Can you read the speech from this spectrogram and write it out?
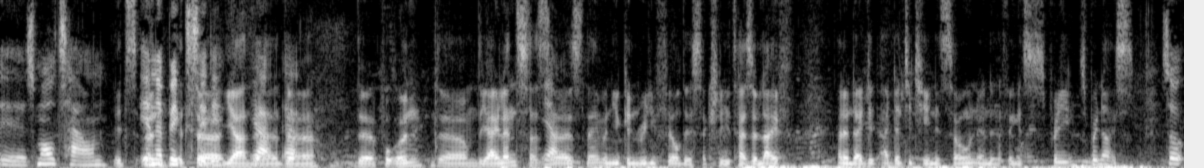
uh, small town. It's In a big it's, uh, city. yeah, the Yeah, the, yeah. the Poön, the, um, the islands as Yeah. uh, its name, and you can really feel this. Actually, it has a life and an ide- identity in its own, and I think it's pretty it's pretty nice. So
